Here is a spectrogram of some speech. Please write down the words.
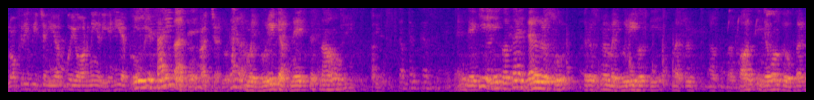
نوکری بھی چاہیے اور کوئی اور نہیں اور یہی ہے یہ ساری بات ہے۔ اچھا، اچھا۔ ہاں، مجبوری کے اپنے استثنا ہوں۔ جی، جی۔ یعنی دیکھیے ایک ہوتا ہے جلد رسول پھر اس میں مجبوری ہوتی ہے۔ مثلا بہت سی جگہوں کے اوپر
